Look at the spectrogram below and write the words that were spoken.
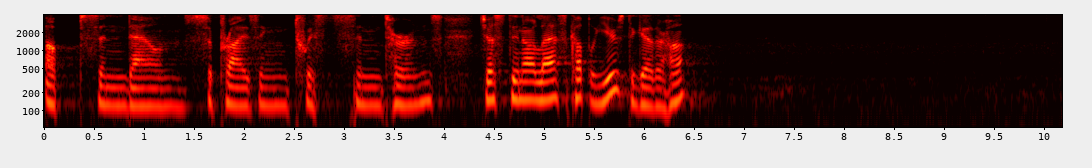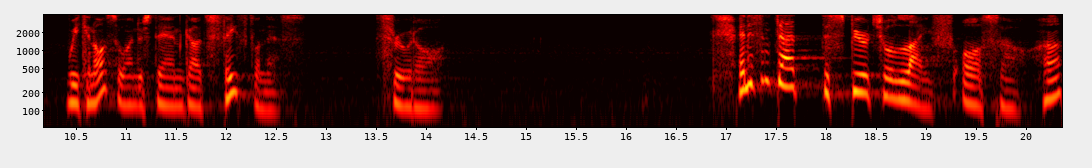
ups and downs, surprising twists and turns, just in our last couple years together, huh? We can also understand God's faithfulness through it all. And isn't that the spiritual life also, huh?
